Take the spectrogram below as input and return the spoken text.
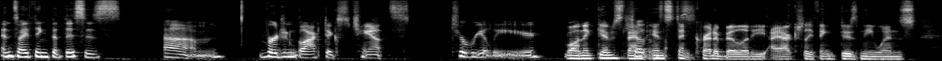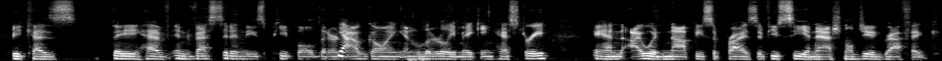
and so I think that this is um Virgin Galactic's chance to really well, and it gives them instant credibility. I actually think Disney wins because they have invested in these people that are Yeah. now going and literally making history. And I would not be surprised if you see a National Geographic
